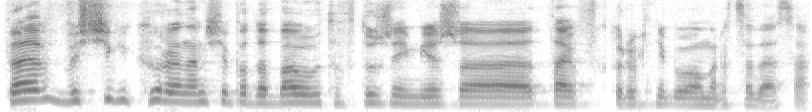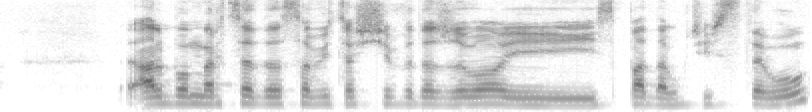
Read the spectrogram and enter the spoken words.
te wyścigi, które nam się podobały, to w dużej mierze te, w których nie było Mercedesa. Albo Mercedesowi coś się wydarzyło i spadał gdzieś z tyłu.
